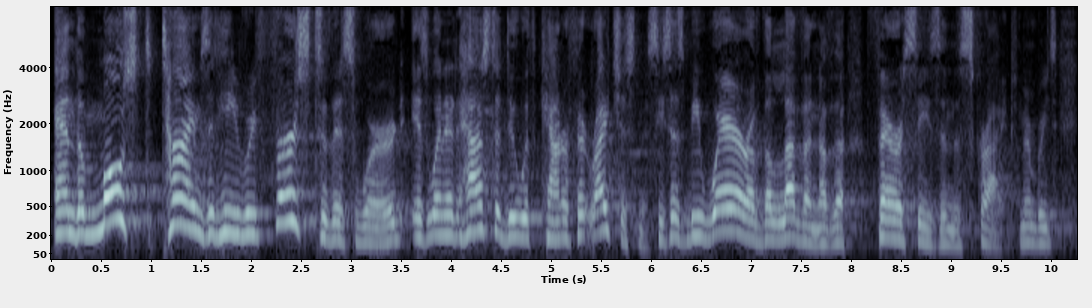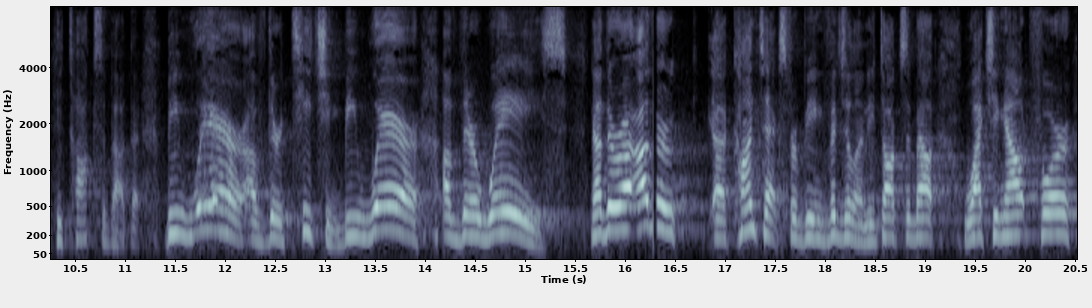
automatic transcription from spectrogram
And the most times that he refers to this word is when it has to do with counterfeit righteousness. He says, Beware of the leaven of the Pharisees and the scribes. Remember, he talks about that. Beware of their teaching, beware of their ways. Now, there are other uh, contexts for being vigilant. He talks about watching out for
